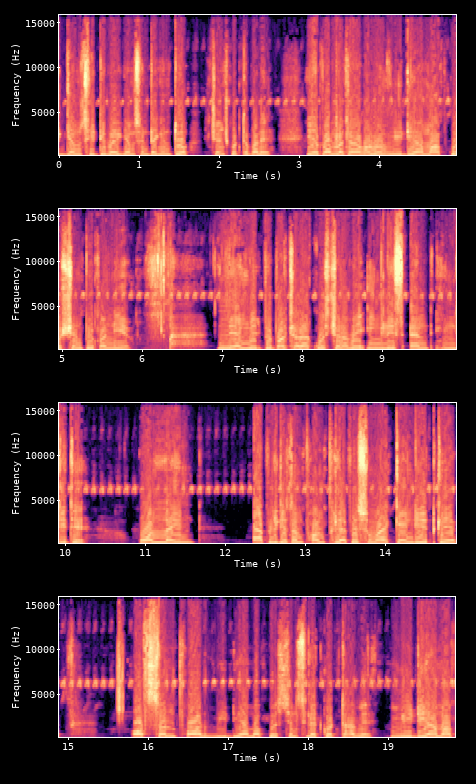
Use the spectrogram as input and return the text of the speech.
এক্সাম সিটি বা এক্সাম সেন্টার কিন্তু চেঞ্জ করতে পারে। এরপর আলোচনা করব মিডিয়াম অফ কোশ্চেন পেপার নিয়ে। ল্যাঙ্গুয়েজ পেপার ছাড়া কোশ্চেন হবে ইংলিশ অ্যান্ড হিন্দিতে অনলাইন অ্যাপ্লিকেশন ফর্ম ফিল আপের সময় ক্যান্ডিডেটকে option for medium of question select করতে হবে। মিডিয়াম অফ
